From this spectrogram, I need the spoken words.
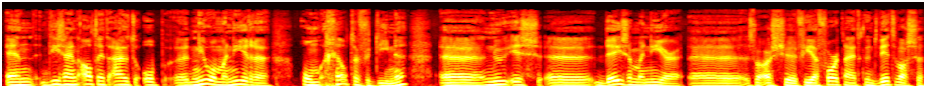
En die zijn altijd uit op uh, nieuwe manieren om geld te verdienen. Uh, nu is deze manier, zoals je via Fortnite kunt witwassen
